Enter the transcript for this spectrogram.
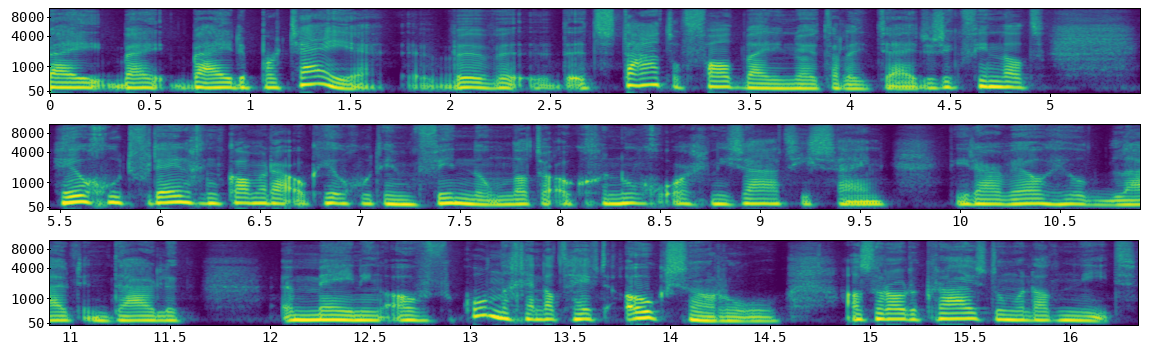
bij, bij beide partijen. Het staat of valt bij die neutraliteit. Dus ik vind dat heel goed verdedigen. Ik kan me daar ook heel goed in vinden. Omdat er ook genoeg organisaties zijn die daar wel heel luid en duidelijk een mening over verkondigen. En dat heeft ook zijn rol. Als Rode Kruis doen we dat niet.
